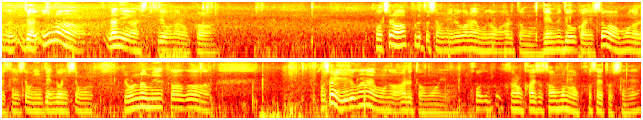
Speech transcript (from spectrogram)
んかじゃあ今何が必要なのか。もちろんアップルとしても揺るがないものがあると思う。ゲーム業界にしてもモノレスにしても任天堂にしてもいろんなメーカーがもちろん揺るがないものはあると思うよ。その会社そのものの個性としてね。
